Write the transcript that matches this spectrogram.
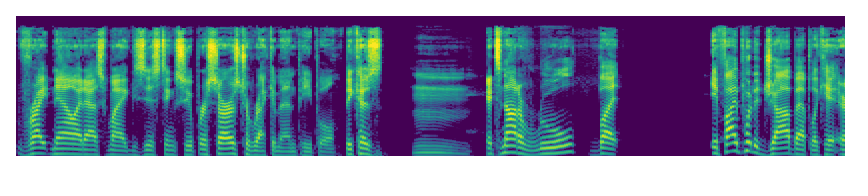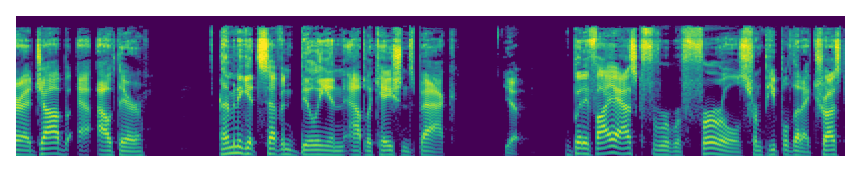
right now, I'd ask my existing superstars to recommend people because mm. it's not a rule, but if I put a job application or a job out there, I'm going to get 7 billion applications back. Yep. But if I ask for referrals from people that I trust,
